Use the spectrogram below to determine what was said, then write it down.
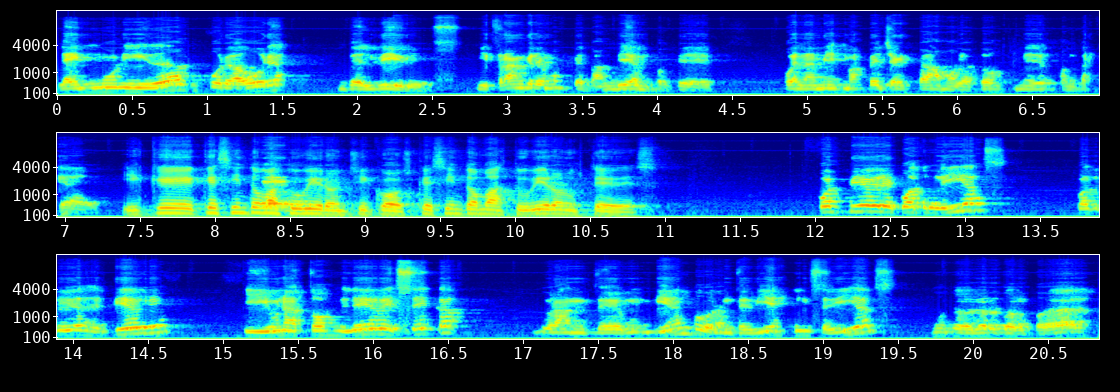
inmunidad por ahora del virus. Y Frank creemos que también, porque fue en la misma fecha que estábamos los dos medios contagiados. ¿Y qué, síntomas eh, tuvieron, chicos? ¿Qué síntomas tuvieron ustedes? Fue fiebre cuatro días, cuatro días de fiebre, y una tos leve, seca, durante un tiempo, durante 10, 15 días. Mucho dolor corporal.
